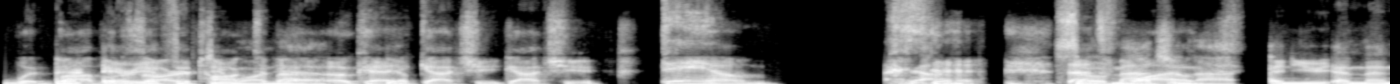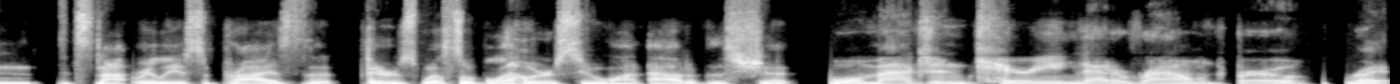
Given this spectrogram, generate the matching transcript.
what Bob Area Lazar 51, talked about. yeah. Okay, Yep. got you, got you. Damn. Yeah. So imagine wild. that. And you and then it's not really a surprise that there's whistleblowers who want out of this shit. Well, imagine carrying that around, bro. Right.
